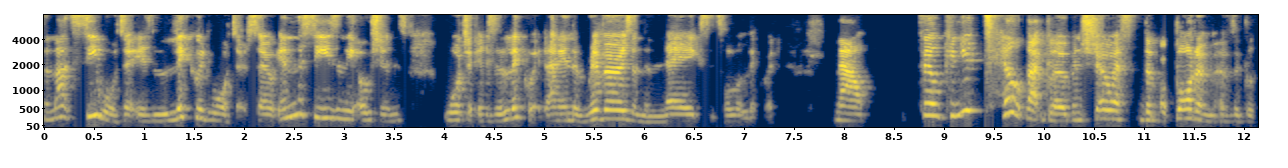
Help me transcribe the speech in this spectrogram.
And that seawater is liquid water. So in the seas and the oceans, water is a liquid. And in the rivers and the lakes, it's all a liquid. Now, Phil, can you tilt that globe and show us the bottom of the globe?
